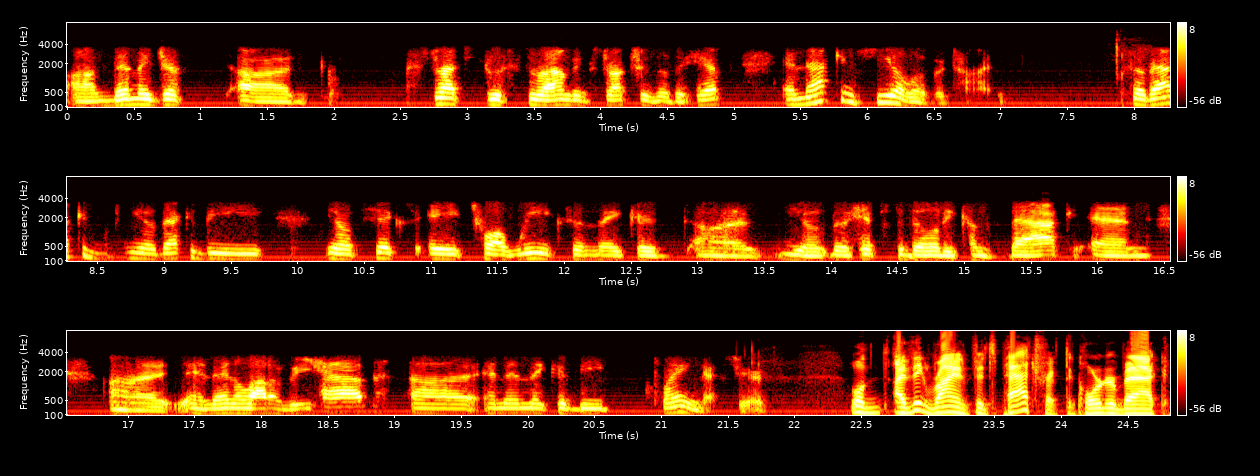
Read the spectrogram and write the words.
um, then they just uh, stretch the surrounding structures of the hip, and that can heal over time. So that could, you know, that could be, you know, six, eight, twelve weeks, and they could, uh, you know, the hip stability comes back, and uh, and then a lot of rehab, uh, and then they could be playing next year. Well, I think Ryan Fitzpatrick, the quarterback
